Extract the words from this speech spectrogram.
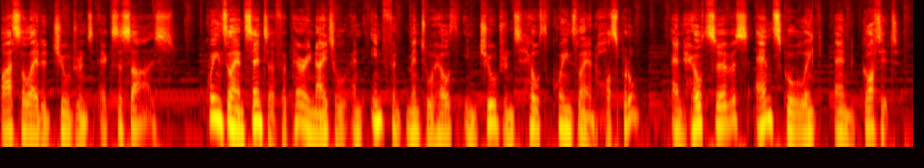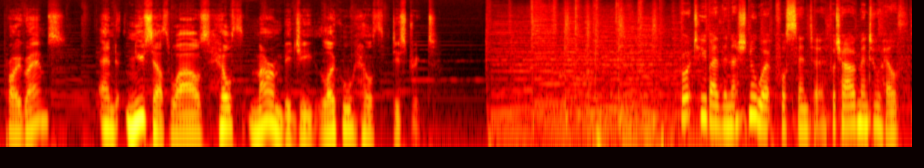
Isolated Children's Exercise, Queensland Centre for Perinatal and Infant Mental Health in Children's Health Queensland Hospital, and Health Service and School Link and Got It programs and New South Wales Health Murrumbidgee Local Health District. Brought to you by the National Workforce Centre for Child Mental Health,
